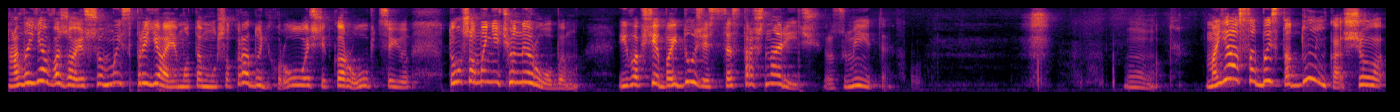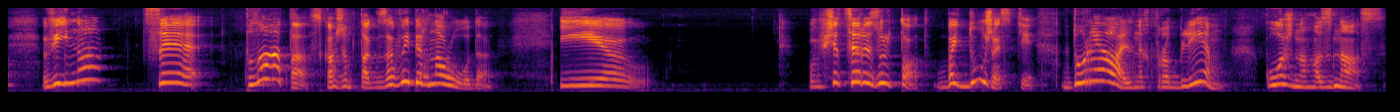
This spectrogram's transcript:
Але я вважаю, що ми сприяємо тому, що крадуть гроші, корупцію, тому що ми нічого не робимо. І взагалі байдужість це страшна річ, розумієте? От. Моя особиста думка, що війна це плата, скажімо так, за вибір народу. І взагалі це результат байдужості до реальних проблем кожного з нас.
